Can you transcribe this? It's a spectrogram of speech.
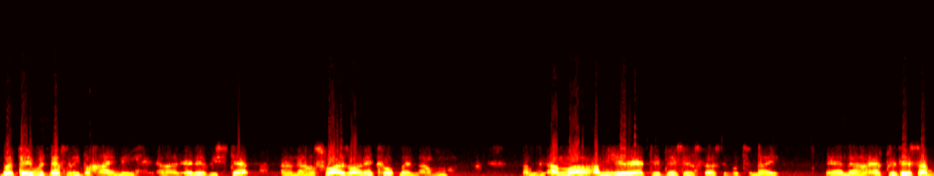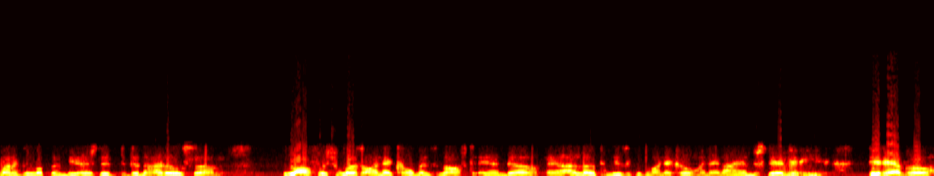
but they were definitely behind me uh, at every step. And now, as far as Ornette Coleman, I'm I'm I'm uh, I'm here at the Visions Festival tonight, and uh, after this, I'm going to go up and visit the Donato's uh, loft, which was Ornette Coleman's loft, and uh, I love the music of Ornette Coleman, and I understand that he did have a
